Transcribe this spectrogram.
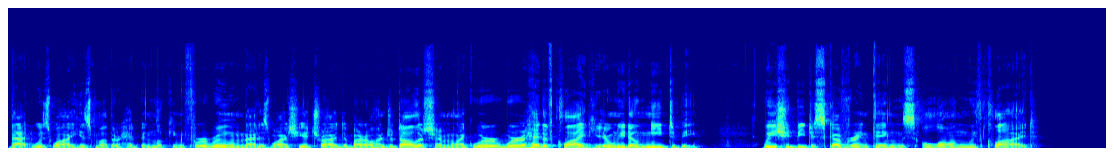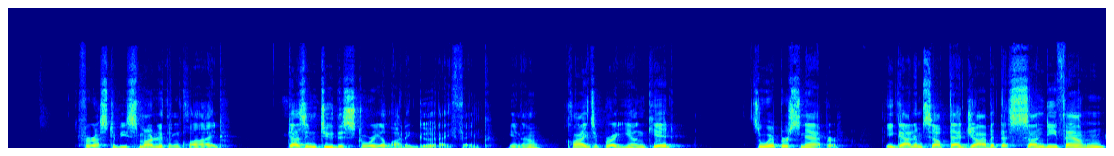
that was why his mother had been looking for a room. That is why she had tried to borrow $100 from him. Like, we're, we're ahead of Clyde here, and we don't need to be. We should be discovering things along with Clyde. For us to be smarter than Clyde doesn't do this story a lot of good, I think. You know? Clyde's a bright young kid. He's a whippersnapper. He got himself that job at the Sunday Fountain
